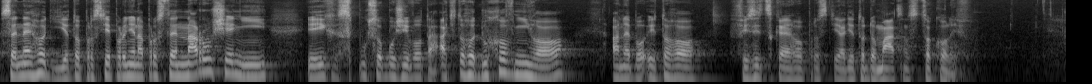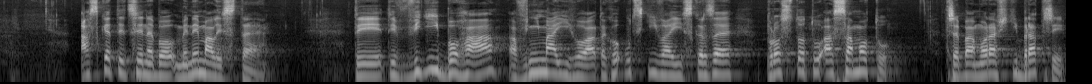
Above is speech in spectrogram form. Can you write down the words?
se nehodí, je to prostě pro ně naprosté narušení jejich způsobu života. Ať toho duchovního, anebo i toho fyzického, prostě, ať je to domácnost, cokoliv. Asketici nebo minimalisté, ty, ty vidí Boha a vnímají ho a tak ho uctívají skrze prostotu a samotu. Třeba moravští bratři,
